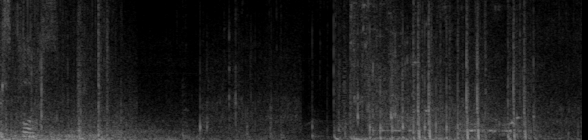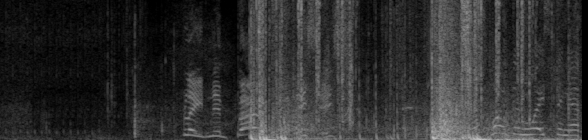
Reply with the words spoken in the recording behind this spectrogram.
Is close. Bleeding embarrassment, this is. Point and wasting it.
